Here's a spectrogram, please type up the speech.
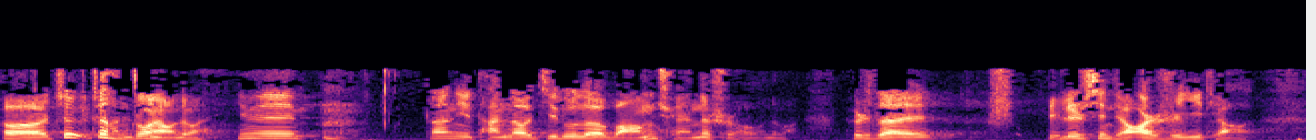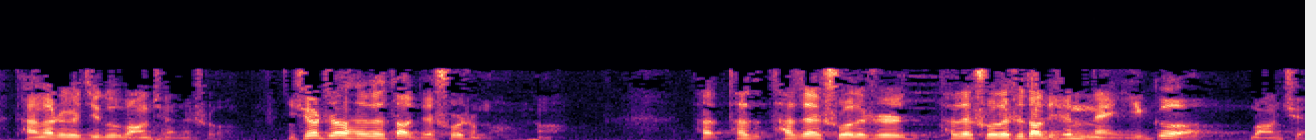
呃，这这很重要，对吧？因为当你谈到基督的王权的时候，对吧？就是在比利时信条二十一条谈到这个基督王权的时候，你需要知道他在到底在说什么啊？他他他在说的是他在说的是到底是哪一个王权？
